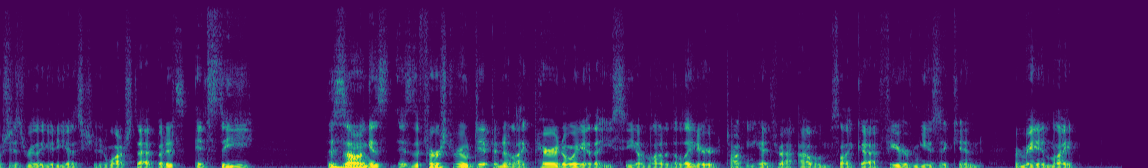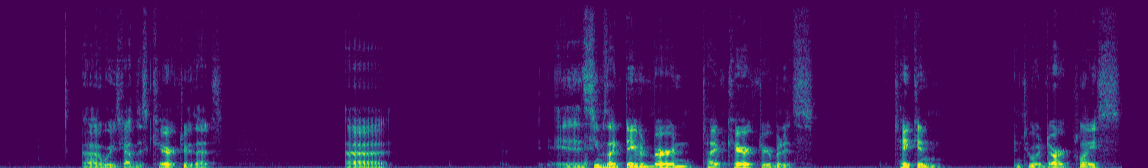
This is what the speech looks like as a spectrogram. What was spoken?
which is really good. You guys should watch that. But it's it's the this song is is the first real dip into like paranoia that you see on a lot of the later Talking Heads albums, like uh, "Fear of Music" and "Remain in Light," uh, where he's got this character that's uh, it seems like David Byrne type character, but it's taken into a dark place.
